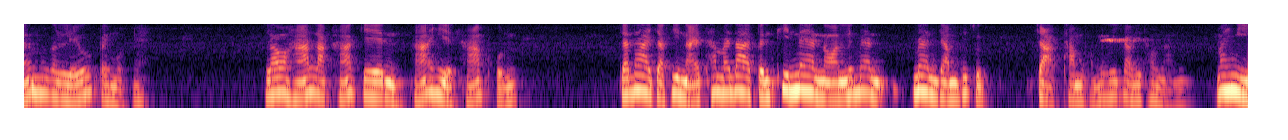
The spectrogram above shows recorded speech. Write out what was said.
นั้นมันก็เหลวไปหมดเนี่ย เราหาหลักหาเกณฑ์ หาเหตุหาผล จะได้จากที่ไหนถ้าไม่ได้เป็นที่แน่นอนหรือแม่นแม่นยำที่สุดจากธรรมของพระพุทธเจ้าที่เท่านั้น ไม่มี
